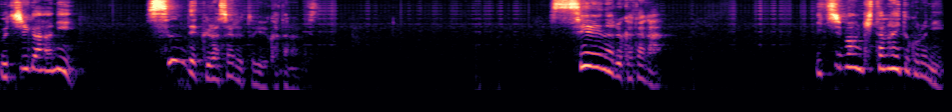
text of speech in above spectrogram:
内側に住んでくださるという方なんです。聖なる方が一番汚いところに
